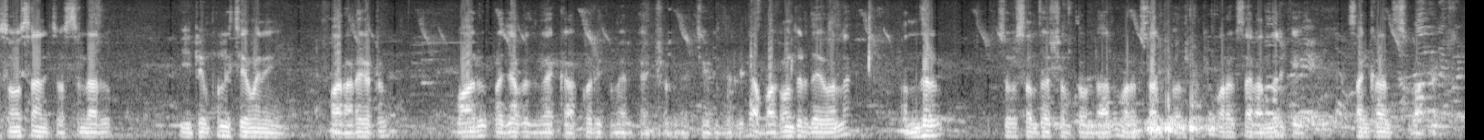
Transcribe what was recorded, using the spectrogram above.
సంవత్సరాల నుంచి వస్తున్నారు. ఈ టెంపుల్ చేయమని వారు అడగటం. వారు ప్రజాప్రతినిధుల యొక్క కోరిక మేరకు యాక్చువల్గా చేయడం జరిగింది. ఆ భగవంతుడి దయ వల్ల అందరూ సుఖ సంతోషంతో ఉండాలి మరొకసారి కోరుకుంటూ మరొకసారి అందరికీ సంక్రాంతి శుభాకాంక్షలు.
